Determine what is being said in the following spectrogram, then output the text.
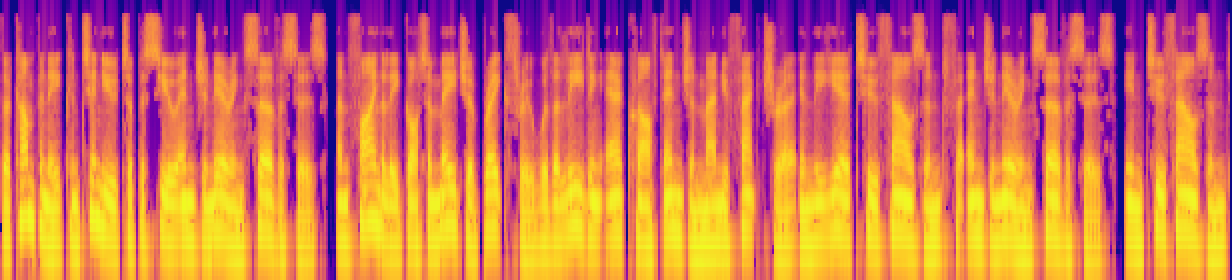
The company continued to pursue engineering services, and finally got a major breakthrough with a leading aircraft engine manufacturer in the year 2000 for engineering services. In 2000,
